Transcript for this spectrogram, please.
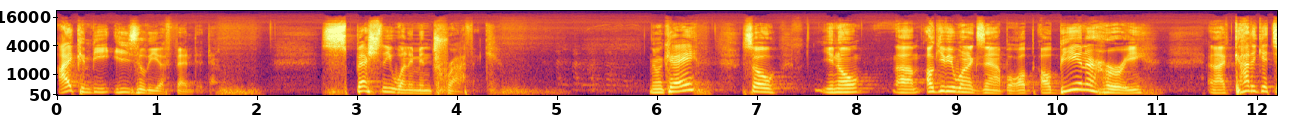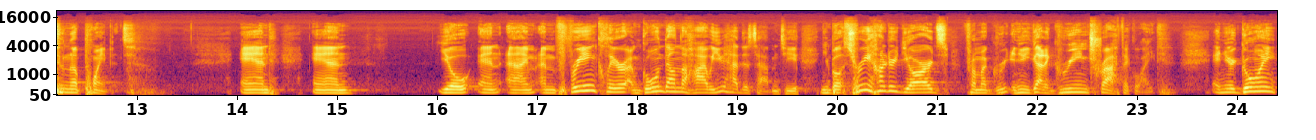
I can be easily offended, especially when I'm in traffic. Okay? So, you know, um, I'll give you one example. I'll, I'll be in a hurry and I've got to get to an appointment. And, and know, and, and I'm, I'm, free and clear. I'm going down the highway. You had this happen to you. And you're about 300 yards from a green, and you got a green traffic light. And you're going,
